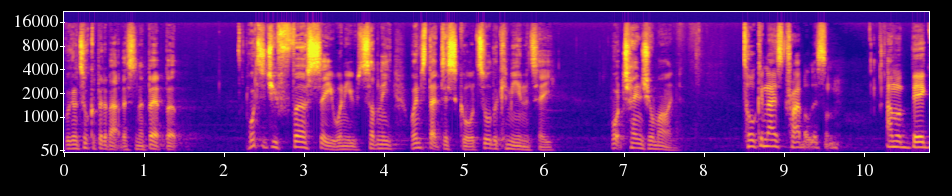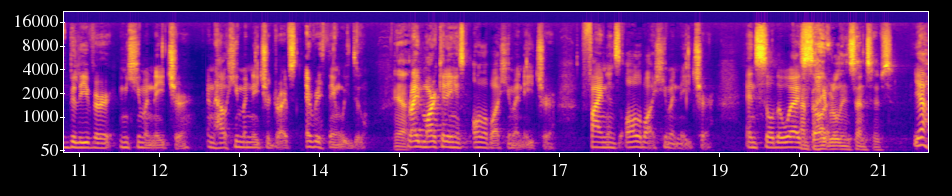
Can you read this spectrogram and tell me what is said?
We're going to talk a bit about this in a bit, but what did you first see when you suddenly went to that Discord, saw the community? What changed your mind? Tokenized tribalism. I'm a big believer in human nature and how human nature drives everything we do. Yeah. Right? Marketing is all about human nature. Finance all about human nature. And so the way I and saw behavioral it, incentives. Yeah.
